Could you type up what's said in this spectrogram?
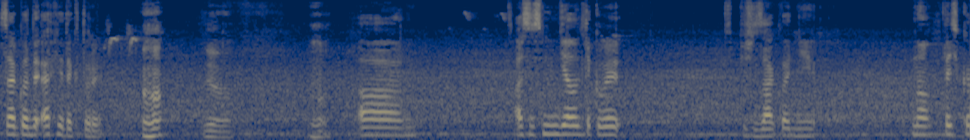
Základy architektury. Aha. Jo. Aha. A asi jsme dělali takové spíš základní, no teďka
